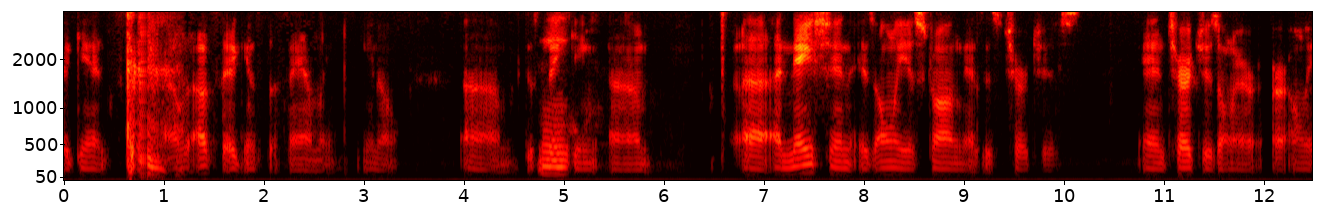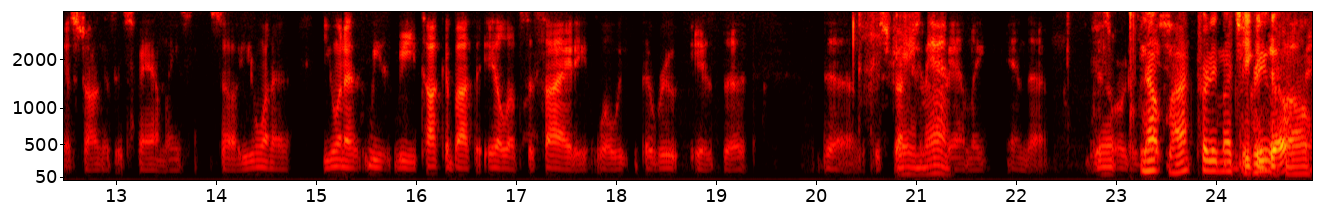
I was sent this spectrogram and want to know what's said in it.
against, I'll, I would, say, against the family. You know, um, just mm. thinking um, uh, a nation is only as strong as its churches, and churches only are, are only as strong as its families. So you want to you want to we, we talk about the ill of society. Well, we, the root is the the destruction Amen. of family and the disorganization. Nope, I pretty much agree with all,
